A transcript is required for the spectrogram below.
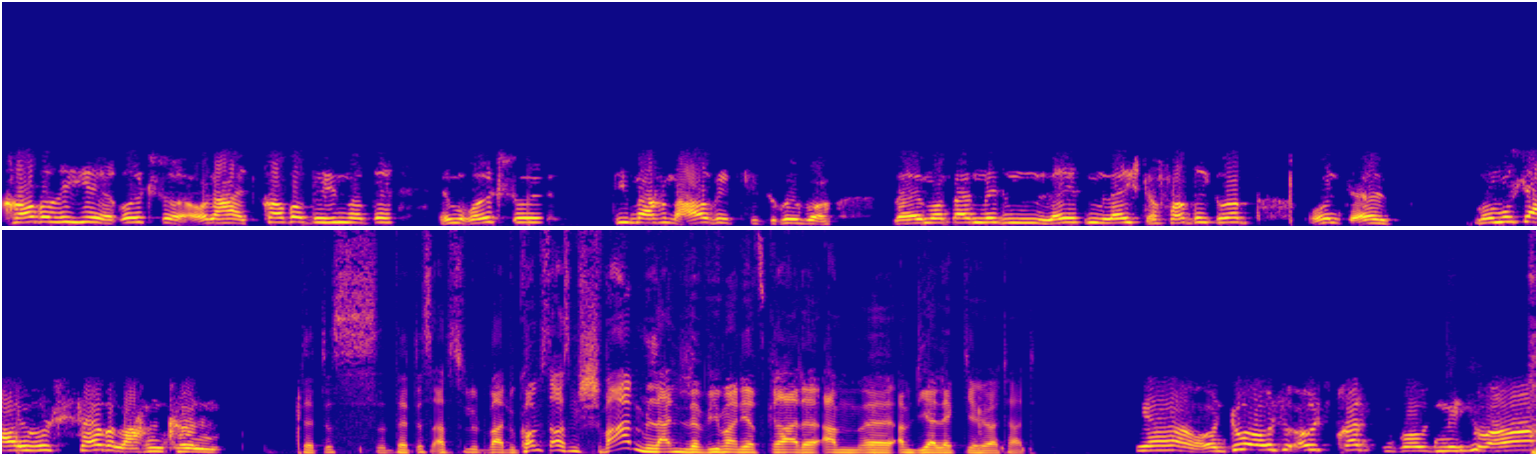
körperliche Rollstuhl oder halt Körperbehinderte im Rollstuhl, die machen auch Witze drüber, weil man dann mit dem Leben leichter fertig wird und äh, man muss ja auch über sich selber lachen können. Das ist, das ist absolut wahr. Du kommst aus dem Schwabenlandle, wie man jetzt gerade am, äh, am Dialekt gehört hat. Ja, und du aus, aus Brandenburg, nicht wahr?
